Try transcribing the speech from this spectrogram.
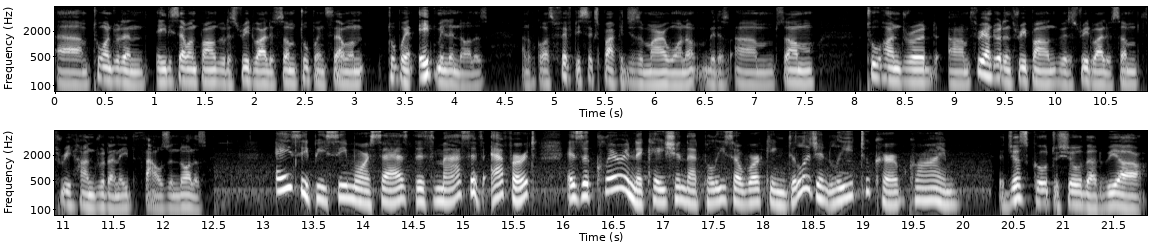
um, 287 pounds with a street value of some 2.7, 2.8 million dollars, and of course 56 packages of marijuana with um, some 200, um, 303 pounds with a street value of some 308 thousand dollars. ACP Seymour says this massive effort is a clear indication that police are working diligently to curb crime. It just goes to show that we are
